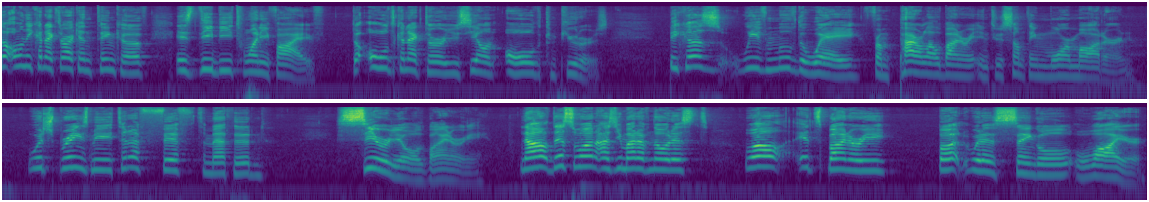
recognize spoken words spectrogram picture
the only connector I can think of is DB25, the old connector you see on old computers. Because we've moved away from parallel binary into something more modern. Which brings me to the fifth method, serial binary. Now this one, as you might have noticed, well, it's binary, but with a single wire.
